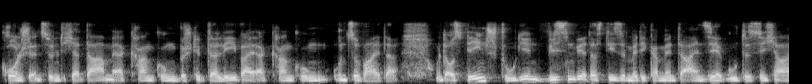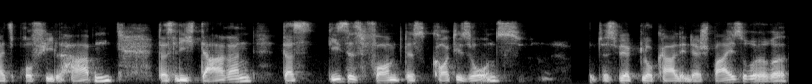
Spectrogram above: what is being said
chronisch entzündlicher Darmerkrankungen, bestimmter Lebererkrankungen und so weiter. Und aus den Studien wissen wir, dass diese Medikamente ein sehr gutes Sicherheitsprofil haben. Das liegt daran, dass diese Form des Cortisons Das wirkt lokal in der Speiseröhre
